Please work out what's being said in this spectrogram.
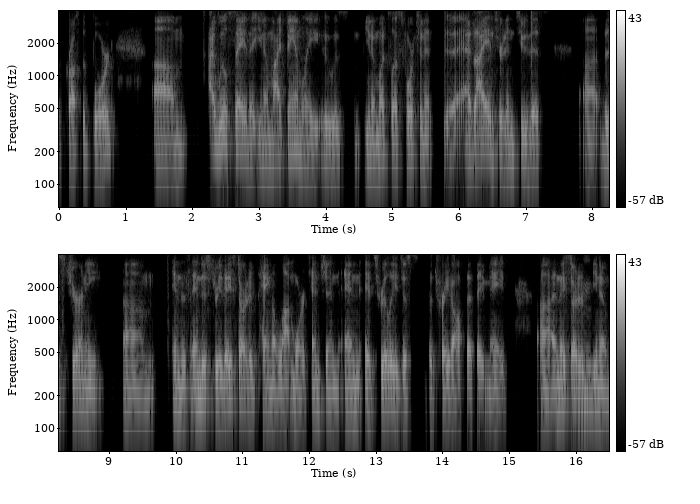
across the board. Um, i will say that you know my family who was you know much less fortunate uh, as i entered into this uh, this journey um, in this industry they started paying a lot more attention and it's really just the trade-off that they made uh, and they started, mm-hmm. you know,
